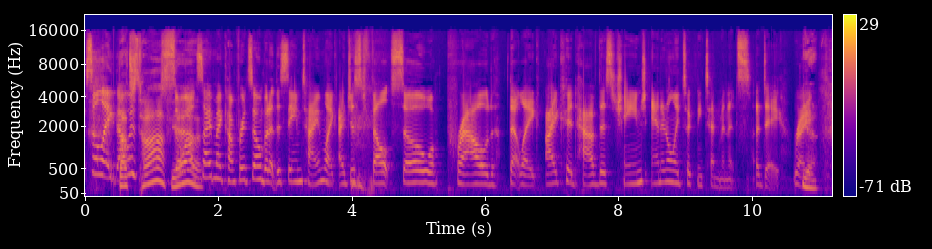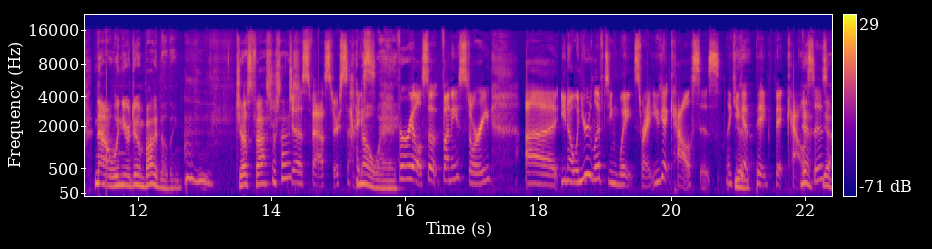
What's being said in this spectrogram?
so like that That's was tough, so yeah. outside my comfort zone but at the same time like i just felt so proud that like i could have this change and it only took me 10 minutes a day right Yeah. Now, when you were doing bodybuilding, mm-hmm. Just Fastercise? just faster size No way. for real so funny story uh, you know, when you're lifting weights, right, you get calluses. Like you Yeah. get big, thick calluses. yeah.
